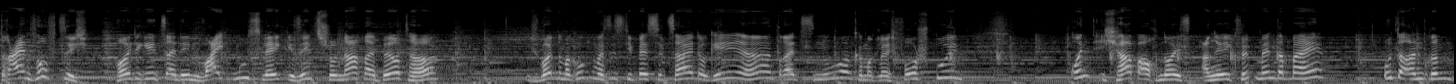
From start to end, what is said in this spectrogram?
53. Heute geht es an den White Moose Lake. Ihr seht es schon nach Alberta. Ich wollte noch mal gucken, was ist die beste Zeit. Okay, ja, 13 Uhr, können wir gleich vorspulen. Und ich habe auch neues Angel-Equipment dabei. Unter anderem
